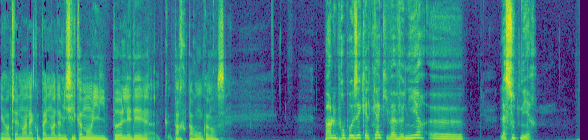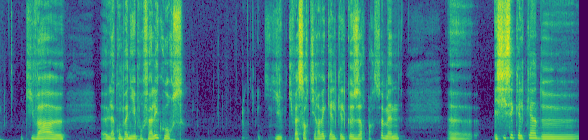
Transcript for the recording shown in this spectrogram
éventuellement un accompagnement à domicile. Comment il peut l'aider par, par où on commence? Par lui proposer quelqu'un qui va venir euh, la soutenir, qui va euh, euh, l'accompagner pour faire les courses, qui, va sortir avec elle quelques heures par semaine. et si c'est quelqu'un de,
